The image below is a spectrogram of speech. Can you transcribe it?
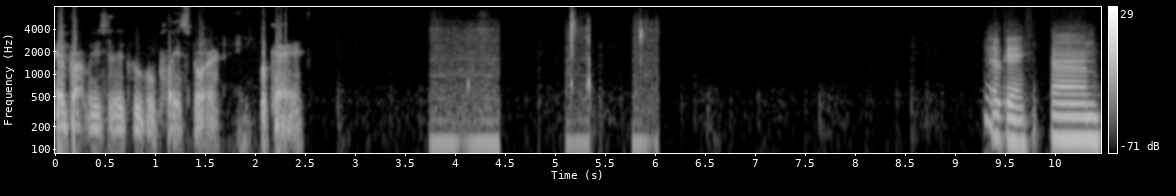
It brought me to the Google Play Store. Okay. Okay. Um.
